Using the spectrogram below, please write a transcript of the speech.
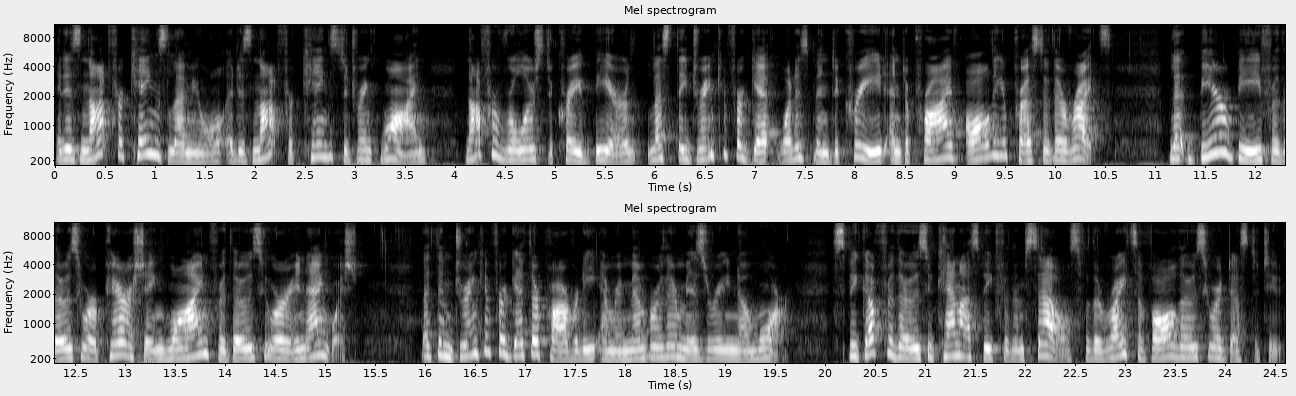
It is not for kings, Lemuel, it is not for kings to drink wine, not for rulers to crave beer, lest they drink and forget what has been decreed and deprive all the oppressed of their rights. Let beer be for those who are perishing, wine for those who are in anguish. Let them drink and forget their poverty and remember their misery no more. Speak up for those who cannot speak for themselves, for the rights of all those who are destitute.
